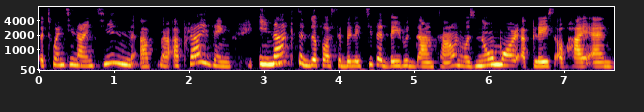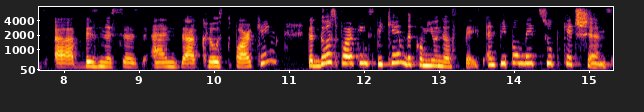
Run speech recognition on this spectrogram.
2019 up, uh, uprising enacted the possibility that Beirut downtown was no more a place of high-end uh, businesses and uh, closed parkings, that those parkings became the communal space and people made soup kitchens,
